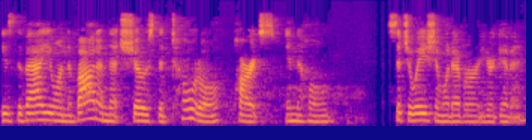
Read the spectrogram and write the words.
is the value on the bottom that shows the total parts in the whole situation, whatever you're given.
